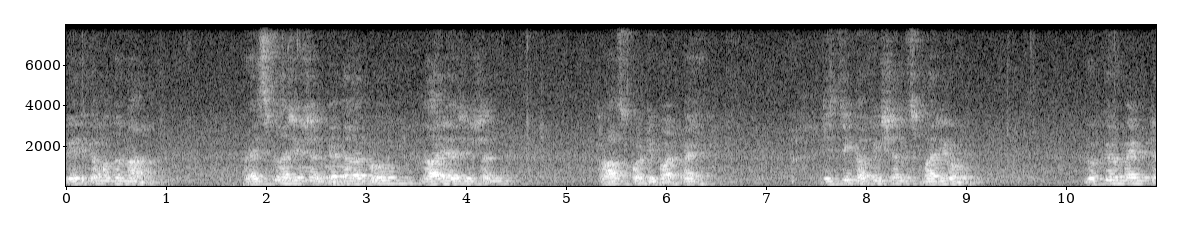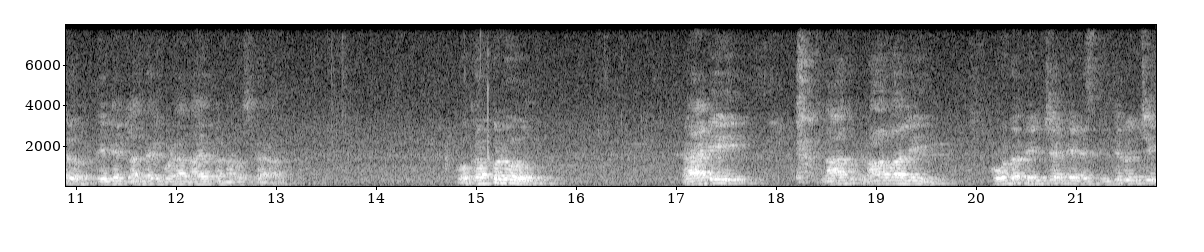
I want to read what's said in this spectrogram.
వేదిక ముందున్న రైస్ అసోసియేషన్ పెద్దలకు lorry association transport department district officials మరియు ప్రొక్యూర్మెంట్ ఏజెంట్లందరికీ uh, కూడా నా యొక్క నమస్కారం ఒకప్పుడు ప్యాడీ నాకు కావాలి కోట పెంచండి అనే స్థితి నుంచి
